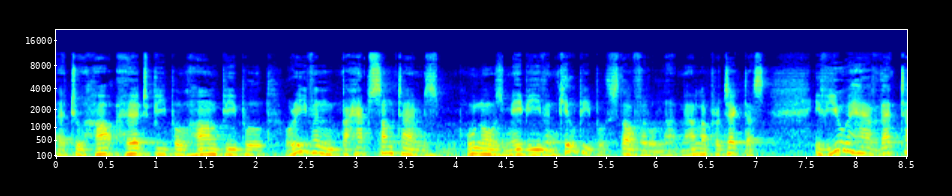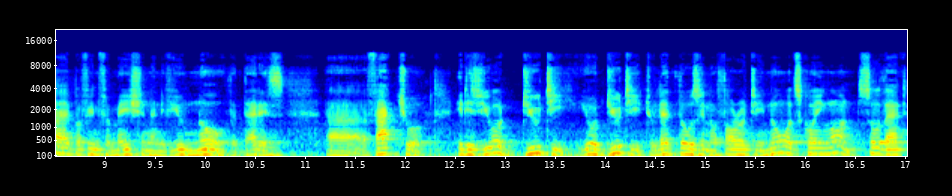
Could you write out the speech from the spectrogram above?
uh, to hurt people, harm people, or even perhaps sometimes, who knows, maybe even kill people, astaghfirullah, may Allah protect us. If you have that type of information and if you know that that is uh, factual. It is your duty, your duty to let those in authority know what's going on so that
